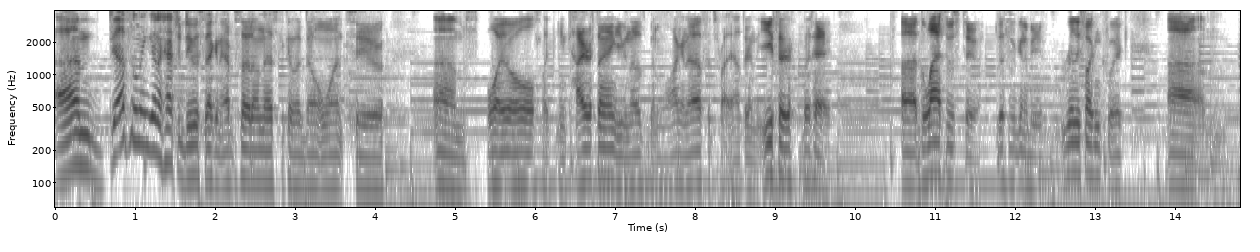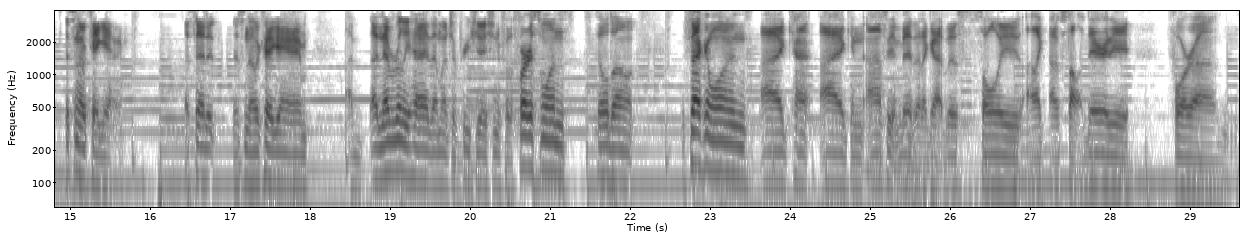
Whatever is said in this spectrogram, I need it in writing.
I'm definitely gonna have to do a second episode on this because I don't want to um, spoil like the entire thing, even though it's been long enough. It's probably out there in the ether. But hey, uh, The Last of Us 2. This is going to be really fucking quick. Um, it's an okay game. I said it. It's an okay game. I, I never really had that much appreciation for the first one. Still don't. The second one, I can I can honestly admit that I got this solely like out of solidarity for um,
